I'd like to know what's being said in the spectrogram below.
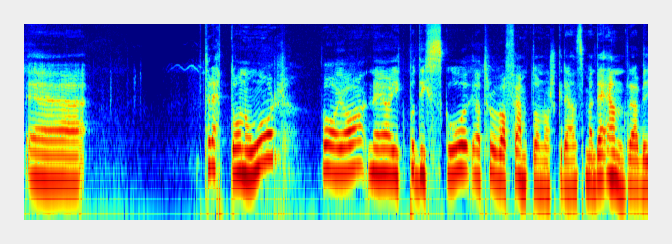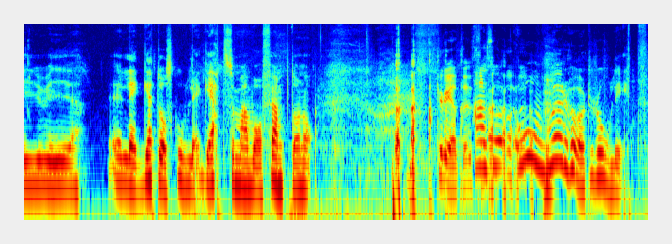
Eh, 13 år var jag när jag gick på disco. Jag tror det var 15-årsgräns men det ändrade vi ju i eh, lägget då, skollägget, så man var 15 år. Kreativt. Alltså oerhört roligt.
